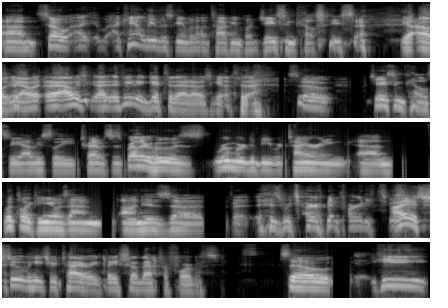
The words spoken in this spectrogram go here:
um, so I I can't leave this game without talking about Jason Kelce. So yeah, oh yeah. I, I was if you didn't get to that, I was getting to that. so Jason Kelce, obviously Travis's brother, who is rumored to be retiring, um, looked like he was on on his uh, his retirement party. Too. I assume he's retiring based on that performance. So he,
